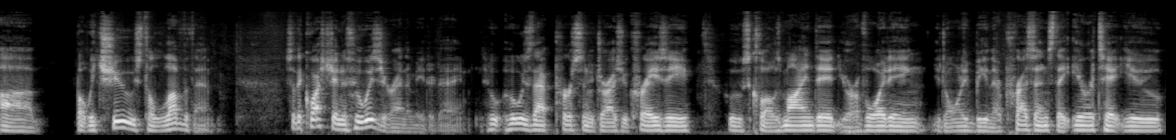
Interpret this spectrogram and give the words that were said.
uh, but we choose to love them. So the question is, who is your enemy today? Who, who is that person who drives you crazy, who's closed minded, you're avoiding, you don't want to be in their presence, they irritate you?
